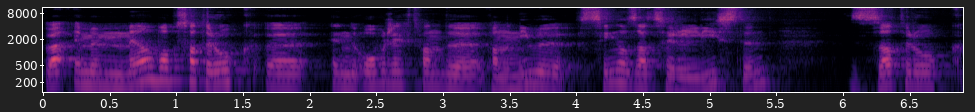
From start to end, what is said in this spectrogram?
wel, in mijn mailbox zat er ook, in de overzicht van de, van de nieuwe singles dat ze releaseden, zat er ook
